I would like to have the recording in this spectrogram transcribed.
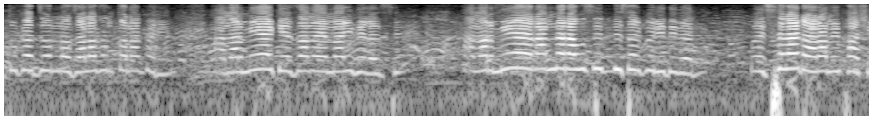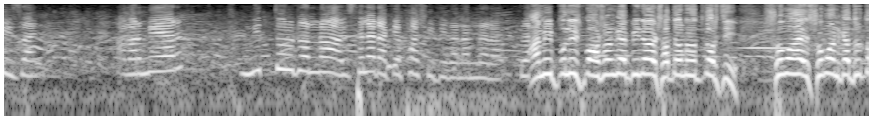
যৌতুকের জন্য জ্বালা যন্ত্রণা করি। আমার মেয়েকে জামাই মারি ফেলেছে। আমার মেয়ের আপনারা উচিত বিচার করে দিবেন। ওই ছেলেটার আমি ফাঁসি চাই। আমার মেয়ের মৃত্যুর জন্য ছেলেটাকে ফাঁসি দিবেন আপনারা। আমি পুলিশ প্রশাসনকে বিনয়ের সাথে অনুরোধ করছি সময় সুমনকে দ্রুত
